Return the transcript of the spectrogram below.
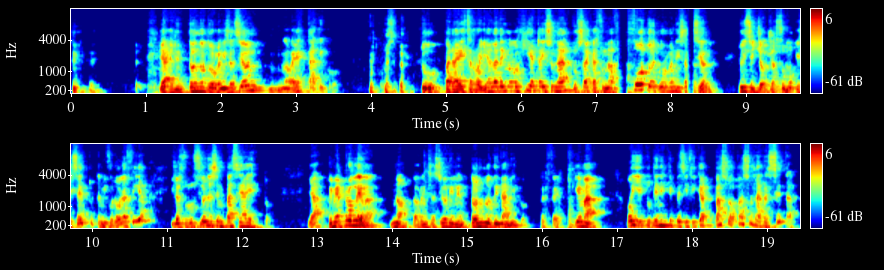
ya, el entorno de tu organización no es estático. tú, para desarrollar la tecnología tradicional, tú sacas una foto de tu organización. Tú dices, yo, yo asumo que es esto, esta es mi fotografía, y la solución es en base a esto. Ya, primer problema. No, la organización y el entorno dinámico. Perfecto. ¿Qué más? Oye, tú tienes que especificar paso a paso la receta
